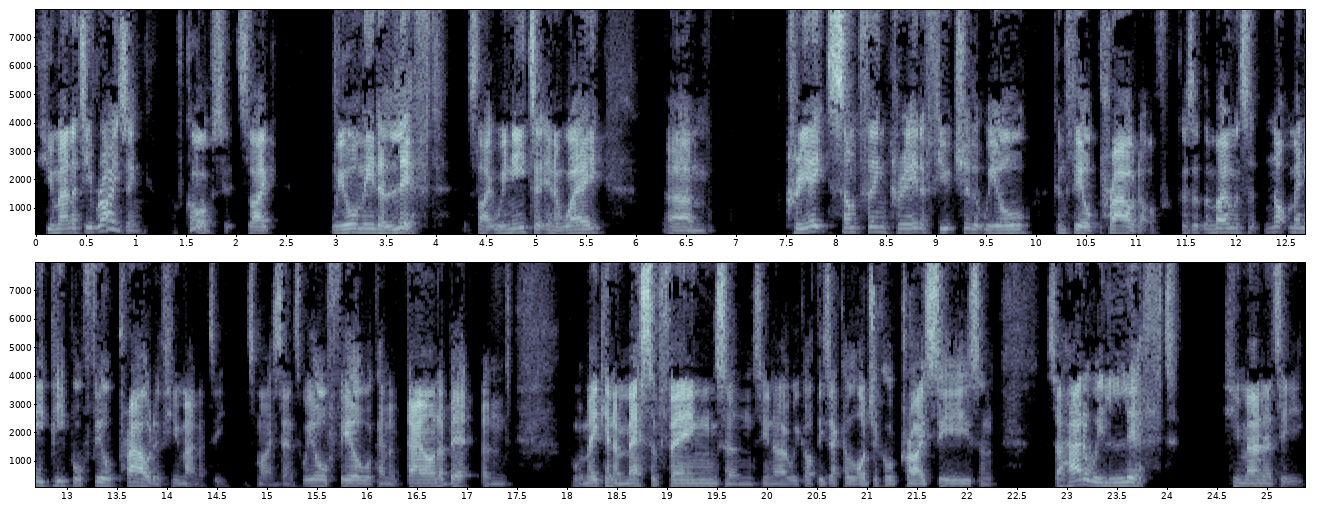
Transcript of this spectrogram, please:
humanity rising. Of course, it's like we all need a lift. It's like we need to, in a way, um, create something, create a future that we all can feel proud of. Because at the moment, not many people feel proud of humanity. It's my sense. We all feel we're kind of down a bit and we're making a mess of things, and you know we got these ecological crises, and so how do we lift humanity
